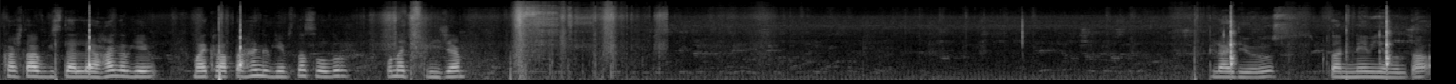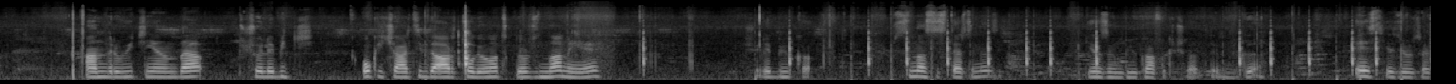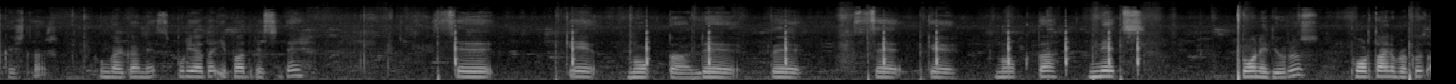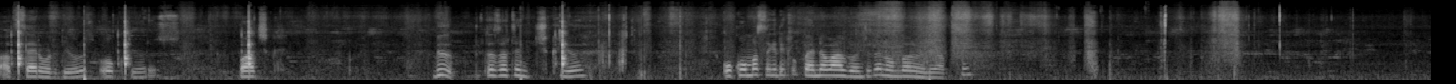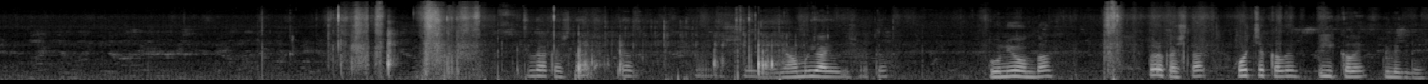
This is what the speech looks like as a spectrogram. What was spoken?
Arkadaşlar bu sizlerle Hunger Game Minecraft'ta Hunger Games nasıl olur onu açıklayacağım. Play diyoruz. Buradan Nev yanında Underwitch'in yanında şöyle bir ok işareti bir de artı oluyor. Ona tıklıyoruz. Name'ye şöyle büyük siz nasıl isterseniz yazın büyük harfle küçük harfle. S yazıyoruz arkadaşlar. Hungar Games. Buraya da ip adresi de S G nokta L B S G nokta net don ediyoruz. Port aynı bırakıyoruz. Ad server diyoruz. Ok diyoruz. Başk. Da zaten çıkıyor. Ok olmasa gerek yok. Bende vardı önceden. Ondan öyle yaptım. Şimdi arkadaşlar biraz şey ya, yağmur yağıyor dışarıda. Donuyor ondan. Böyle arkadaşlar. Hoşça kalın. iyi kalın. Güle güle.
